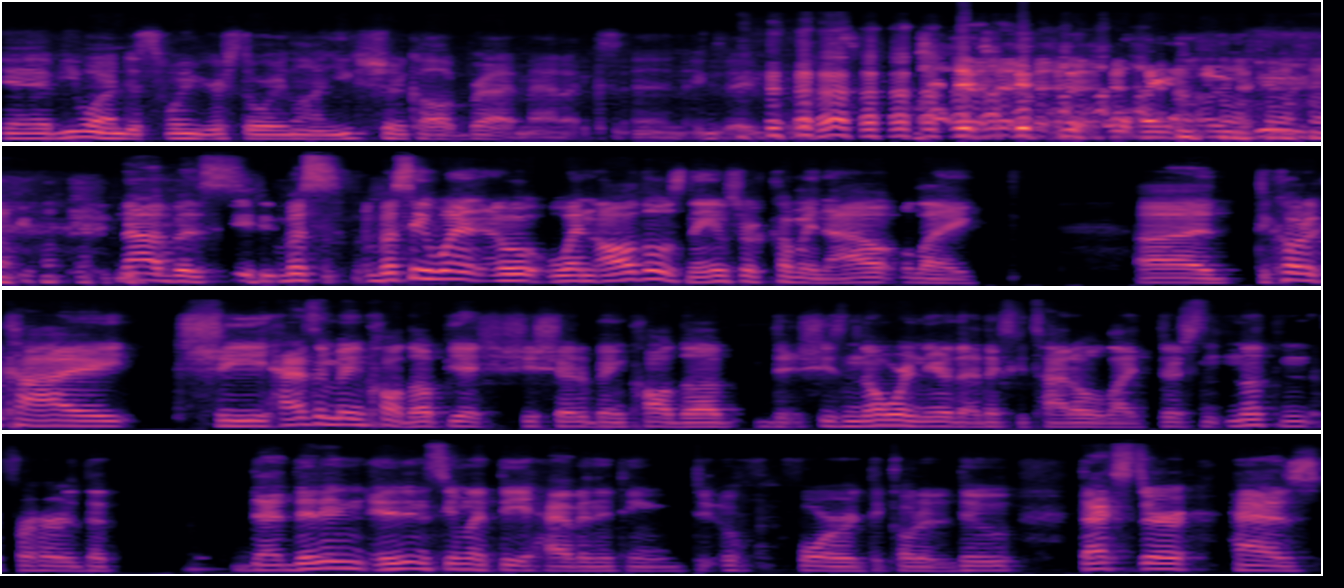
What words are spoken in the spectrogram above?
Yeah, if you wanted to swing your storyline, you should have called Brad Maddox and Xavier. Woods. Like, nah, but but but see when when all those names were coming out, like uh Dakota Kai, she hasn't been called up yet. She should have been called up. She's nowhere near the NXT title. Like there's nothing for her that that they didn't it didn't seem like they have anything to, for Dakota to do. Dexter has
